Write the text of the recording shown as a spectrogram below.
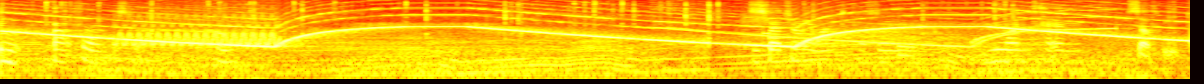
In uh, phone this Dispatcher me one to postal 110 South Beach.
